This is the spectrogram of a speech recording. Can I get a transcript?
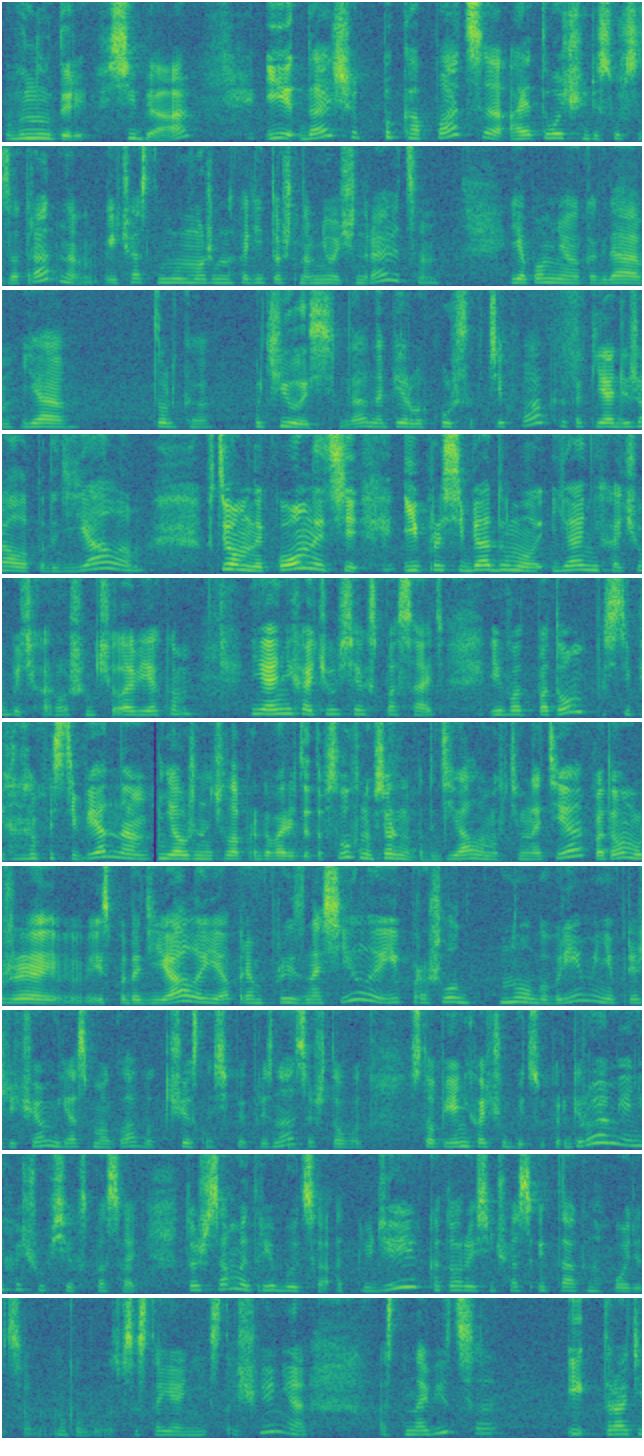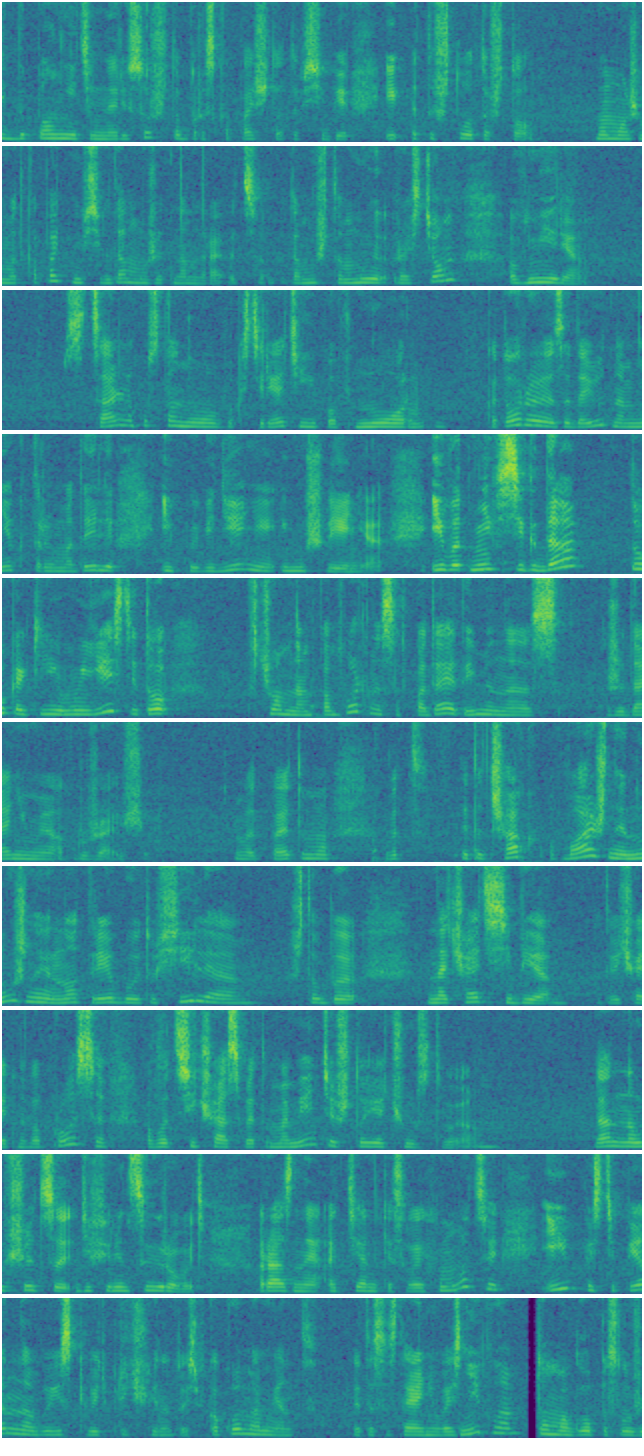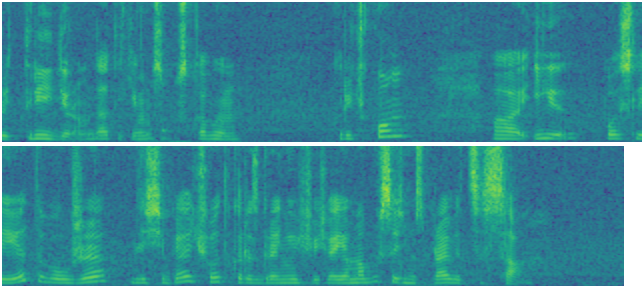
внутрь себя и дальше покопаться, а это очень ресурсозатратно, и часто мы можем находить то, что нам не очень нравится. Я помню, когда я только училась да, на первых курсах психфака, как я лежала под одеялом в темной комнате и про себя думала, я не хочу быть хорошим человеком, я не хочу всех спасать. И вот потом постепенно-постепенно я уже начала проговаривать это вслух, но все равно под одеялом и в темноте. Потом уже из-под одеяла я прям произносила, и прошло много времени, прежде чем я смогла вот честно себе признаться, что вот, стоп, я не хочу быть супергероем, я не хочу всех спасать. То же самое требуется от людей, которые сейчас и так находятся, ну, как бы вот в состоянии истощения, остановиться и тратить дополнительный ресурс, чтобы раскопать что-то в себе. И это что-то, что мы можем откопать, не всегда может нам нравиться, потому что мы растем в мире социальных установок, стереотипов, норм, которые задают нам некоторые модели и поведения, и мышления. И вот не всегда то, какие мы есть, и то, в чем нам комфортно, совпадает именно с ожиданиями окружающих. Вот, поэтому вот этот шаг важный, нужный, но требует усилия, чтобы начать себе отвечать на вопросы, а вот сейчас в этом моменте что я чувствую, да, научиться дифференцировать разные оттенки своих эмоций и постепенно выискивать причину, то есть в какой момент это состояние возникло, что могло послужить триггером, да, таким спусковым крючком, а, и после этого уже для себя четко разграничивать, а я могу с этим справиться сам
